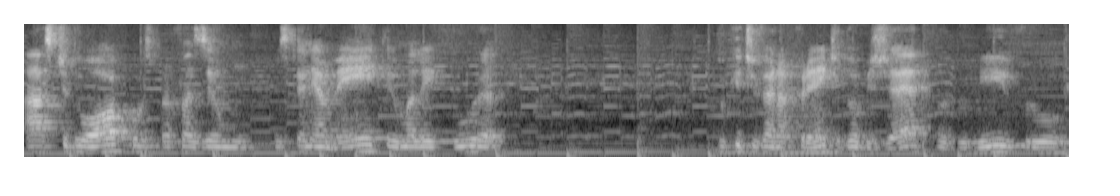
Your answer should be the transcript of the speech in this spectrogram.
haste do óculos para fazer um escaneamento e uma leitura do que tiver na frente, do objeto, do livro,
